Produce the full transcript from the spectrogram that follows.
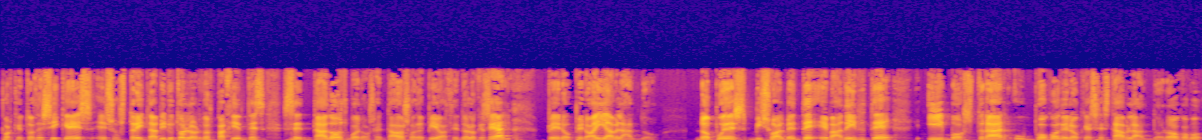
porque entonces sí que es esos 30 minutos los dos pacientes sentados, bueno, sentados o de pie o haciendo lo que sean, pero, pero ahí hablando. No puedes visualmente evadirte y mostrar un poco de lo que se está hablando, ¿no? Como,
